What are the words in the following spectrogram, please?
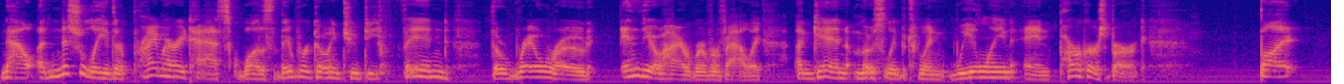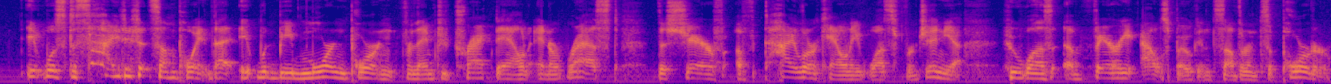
Now, initially, their primary task was they were going to defend the railroad in the Ohio River Valley, again, mostly between Wheeling and Parkersburg. But it was decided at some point that it would be more important for them to track down and arrest the sheriff of Tyler County, West Virginia, who was a very outspoken Southern supporter.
